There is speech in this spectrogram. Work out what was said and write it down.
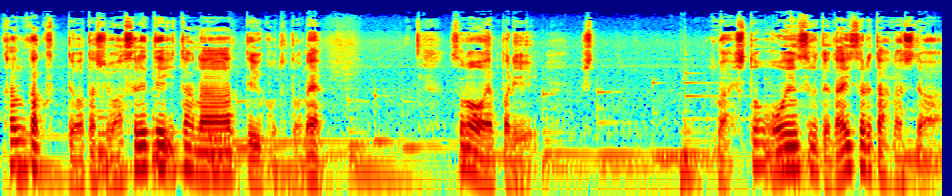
感覚って私忘れていたなっていうこととねそのやっぱりまあ人を応援するって大それた話では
